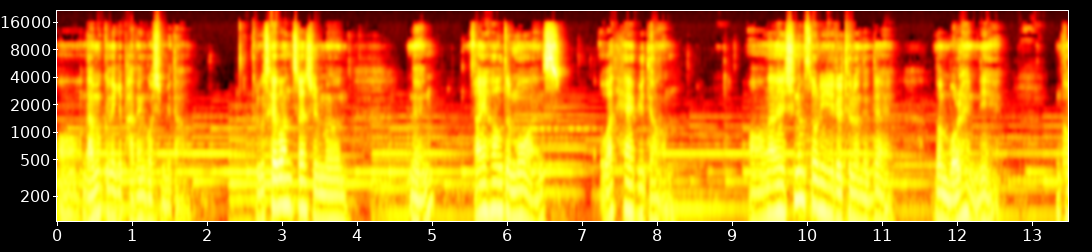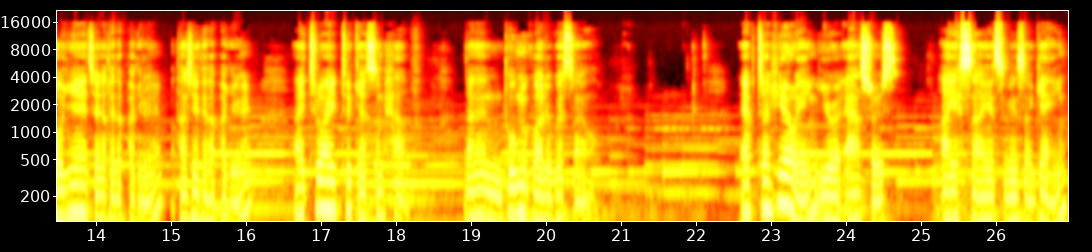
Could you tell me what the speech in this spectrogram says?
어, 나무꾼에게 받은 것입니다. 그리고 세 번째 질문은 I heard Moans. What have you done? 어, 나는 신음소리를 들었는데 넌 뭘 했니? 거기에 제가 대답하기를 당신이 대답하기를 I tried to get some help. 나는 도움을 구하려고 했어요. After hearing your answers, ISIS wins again.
